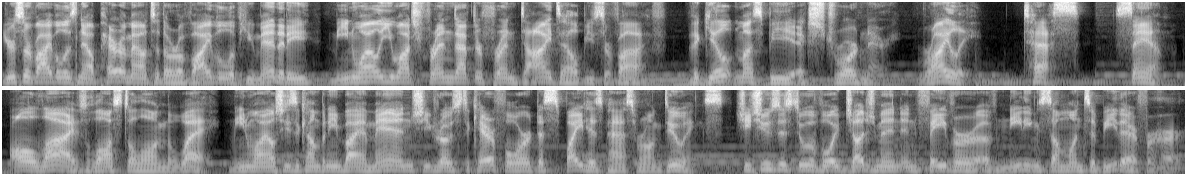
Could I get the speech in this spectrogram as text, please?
Your survival is now paramount to the revival of humanity. Meanwhile, you watch friend after friend die to help you survive. The guilt must be extraordinary. Riley, Tess, Sam, all lives lost along the way. Meanwhile, she's accompanied by a man she grows to care for despite his past wrongdoings. She chooses to avoid judgment in favor of needing someone to be there for her.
